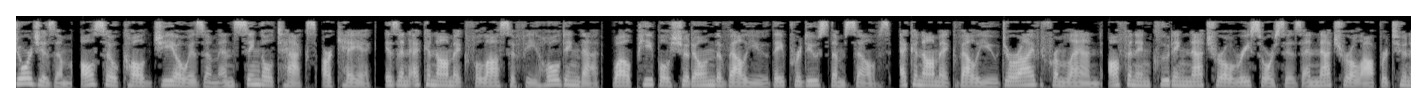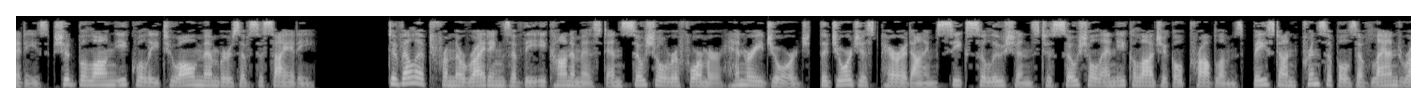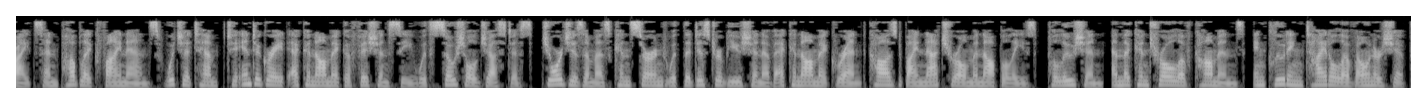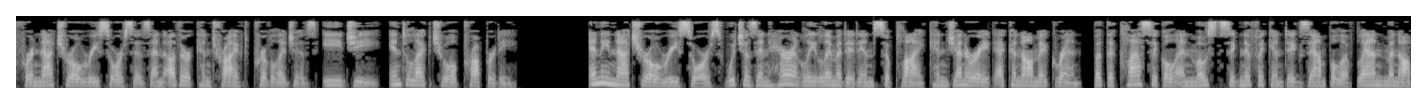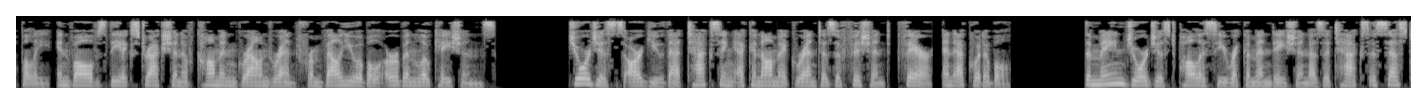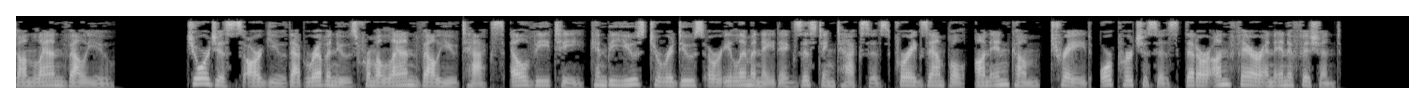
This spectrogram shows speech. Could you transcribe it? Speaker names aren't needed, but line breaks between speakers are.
Georgism, also called Geoism and single tax archaic, is an economic philosophy holding that, while people should own the value they produce themselves, economic value derived from land often including natural resources and natural opportunities should belong equally to all members of society. Developed from the writings of the economist and social reformer Henry George, the Georgist paradigm seeks solutions to social and ecological problems, based on principles of land rights and public finance which attempt to integrate economic efficiency with social justice. Georgism is concerned with the distribution of economic rent caused by natural monopolies, pollution, and the control of commons, including title of ownership for natural resources and other contrived privileges e.g., intellectual property. Any natural resource which is inherently limited in supply can generate economic rent, but the classical and most significant example of land monopoly involves the extraction of common ground rent from valuable urban locations. Georgists argue that taxing economic rent is efficient, fair, and equitable. The main Georgist policy recommendation is a tax assessed on land value. Georgists argue that revenues from a land value tax LVT can be used to reduce or eliminate existing taxes for example, on income, trade, or purchases that are unfair and inefficient.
